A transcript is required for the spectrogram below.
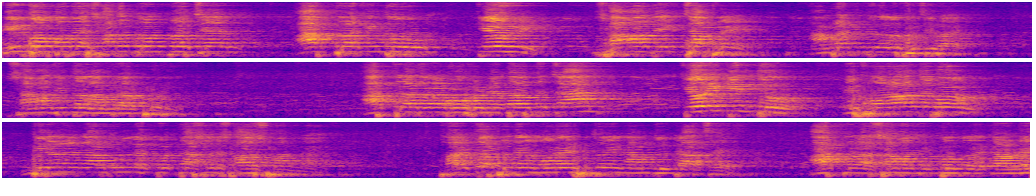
নির্মমভাবে সাদা গ্রহণ করেছেন, আপনারা কিন্তু কেউই সামাজিক চাপে আমরা কিন্তু দল বুঝি ভাই সামাজিক দল আমরা করি। আপনারা যারা বড় নেতা হতে চান, কেউই কিন্তু এই ফরাদ এবং মিলনের নাম উল্লেখ করতে আসলে সাহস পান নাই হয়তো আপনাদের মনের ভিতরে নাম দুইটা আছে। আপনারা সামাজিক দ্বন্দ্বের কারণে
